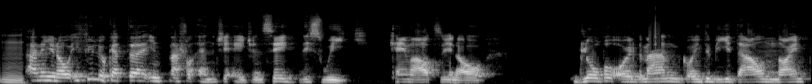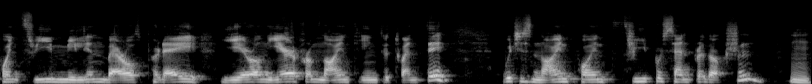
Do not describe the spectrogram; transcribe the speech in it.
Mm. And, you know, if you look at the International Energy Agency this week, came out, you know, global oil demand going to be down 9.3 million barrels per day year on year from 19 to 20, which is 9.3% reduction. Mm.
